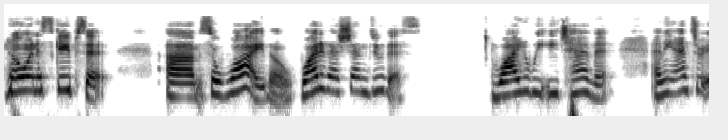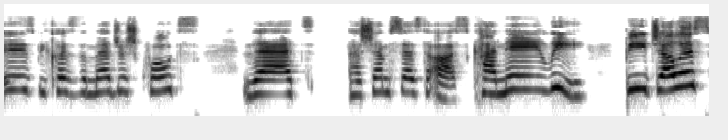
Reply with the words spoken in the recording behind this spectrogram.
No one escapes it. Um, so why though? Why did Hashem do this? Why do we each have it? And the answer is because the Medrash quotes that Hashem says to us, Kane li, be jealous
